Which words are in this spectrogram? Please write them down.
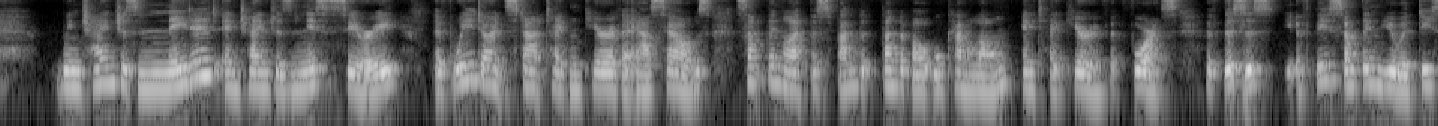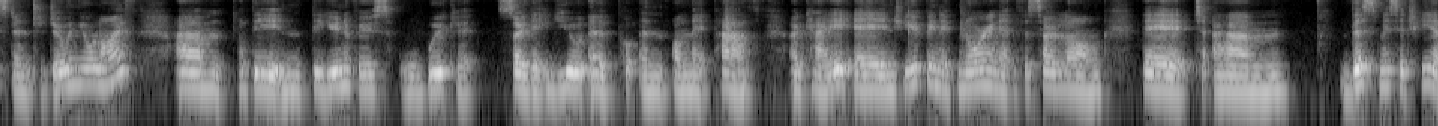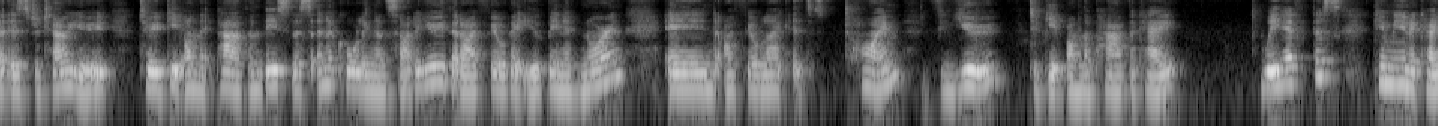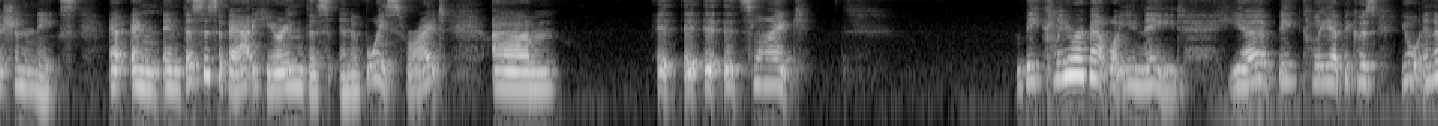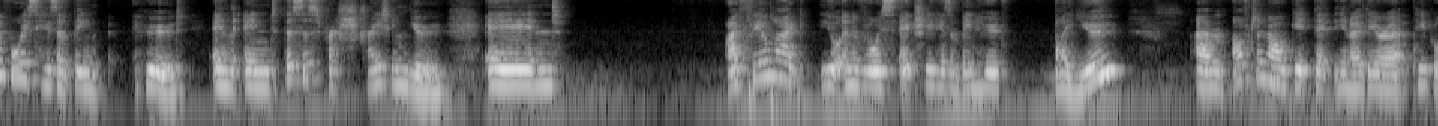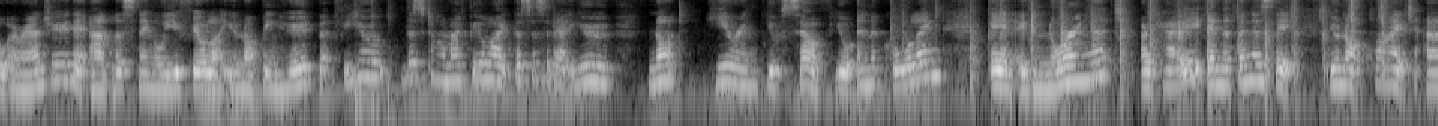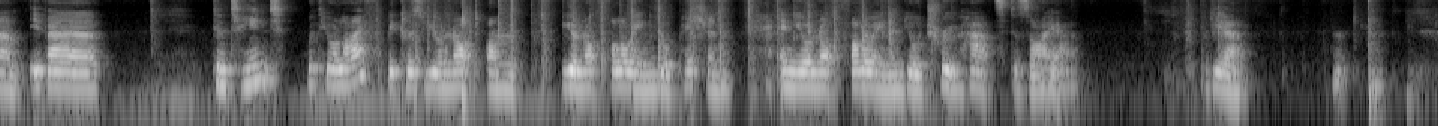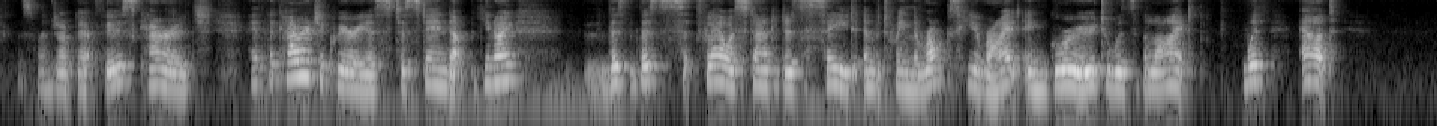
when change is needed and change is necessary, if we don't start taking care of it ourselves, something like this thunder, thunderbolt will come along and take care of it for us. If this is, if there's something you are destined to do in your life, um, then the universe will work it so that you are put in on that path, okay? And you've been ignoring it for so long that um, this message here is to tell you to get on that path. And there's this inner calling inside of you that I feel that you've been ignoring. And I feel like it's time for you to get on the path, okay? We have this communication next. And, and this is about hearing this inner voice, right? Um, it, it, it's like, be clear about what you need. Yeah, be clear because your inner voice hasn't been heard and and this is frustrating you and I feel like your inner voice actually hasn't been heard by you um, often I'll get that, you know, there are people around you that aren't listening or you feel like you're not being heard. But for you, this time I feel like this is about you not hearing yourself, your inner calling and ignoring it, okay? And the thing is that you're not quite um, ever content with your life because you're not on, you're not following your passion and you're not following your true heart's desire. Yeah. This one jumped out first. Courage. Have the courage, Aquarius, to stand up. You know, this this flower started as a seed in between the rocks here, right? And grew towards the light without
